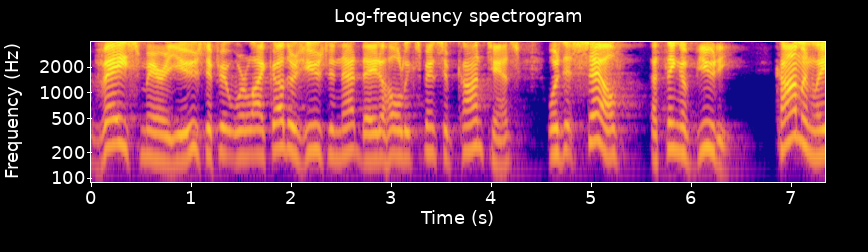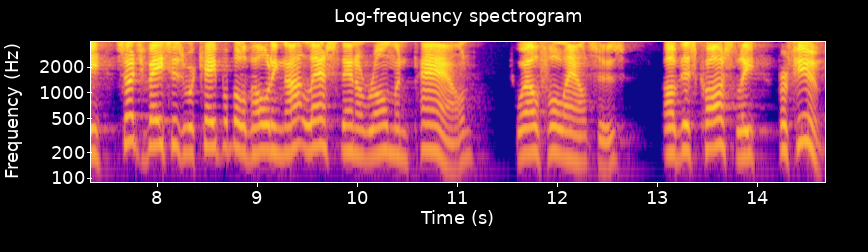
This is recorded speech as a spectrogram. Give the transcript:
vase Mary used, if it were like others used in that day to hold expensive contents, was itself a thing of beauty. Commonly, such vases were capable of holding not less than a Roman pound, 12 full ounces, of this costly perfume.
